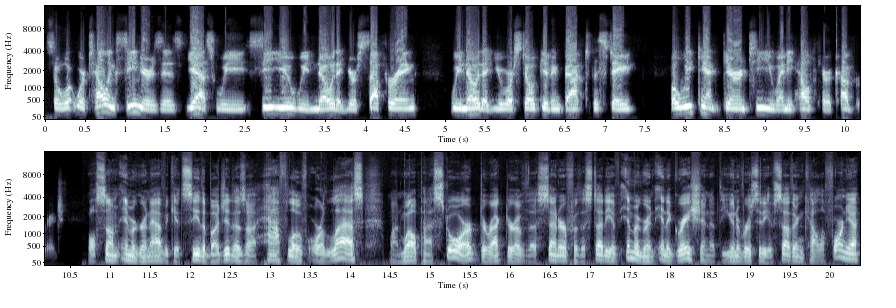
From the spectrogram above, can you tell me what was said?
So, what we're telling seniors is yes, we see you, we know that you're suffering, we know that you are still giving back to the state, but we can't guarantee you any health care coverage. While some immigrant advocates see the budget as a half loaf or less, Manuel Pastor, director of the Center for the Study of Immigrant Integration at the University of Southern California,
